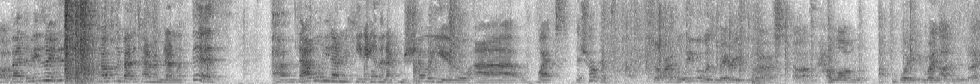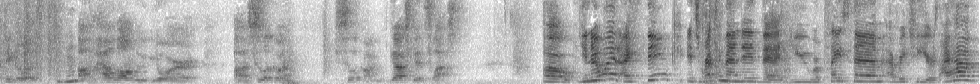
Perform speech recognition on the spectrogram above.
Uh, But the reason I did this is hopefully by the time I'm done with this, um, that will be done with heating, and then I can show you uh, what the short ribs look like. so I believe it was Mary who asked um, how long. Wait, it might not have been, but I think it was. Mhm. Um, how long your uh, silicone silicone gaskets last? Oh, you know what? I think it's recommended that you replace them every two years. I have,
